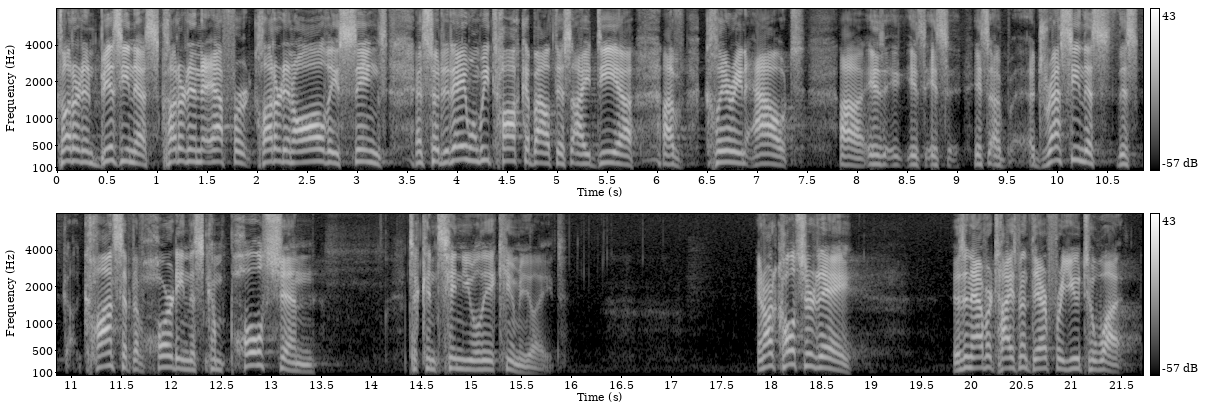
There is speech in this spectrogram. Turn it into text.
cluttered in busyness, cluttered in effort, cluttered in all these things. And so today, when we talk about this idea of clearing out, uh, it's, it's, addressing this, this concept of hoarding, this compulsion to continually accumulate. In our culture today, is an advertisement there for you to what?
